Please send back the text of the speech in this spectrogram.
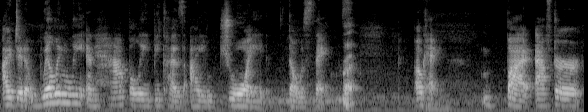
I did it willingly and happily because I enjoy those things. Right. Okay. But after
